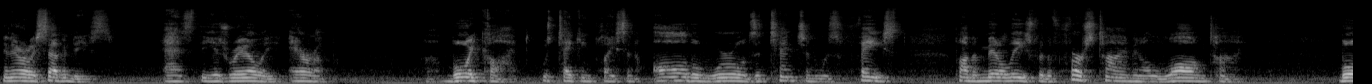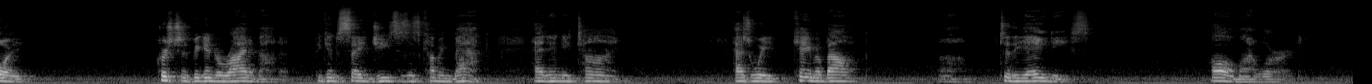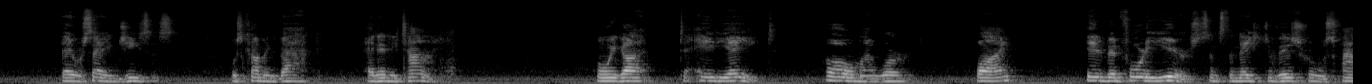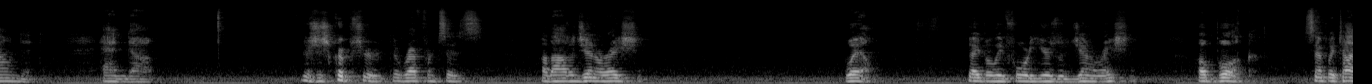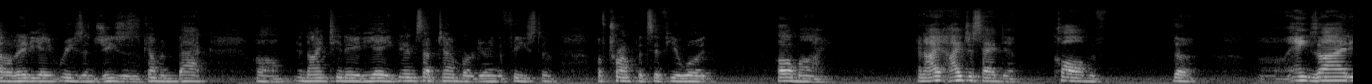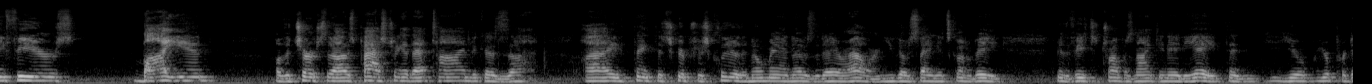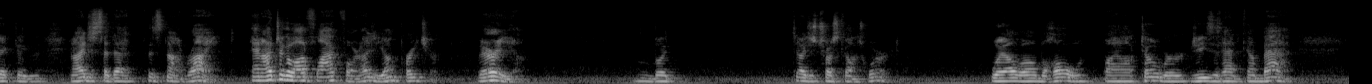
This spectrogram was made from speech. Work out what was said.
In the early 70s, as the Israeli Arab uh, boycott was taking place and all the world's attention was faced upon the Middle East for the first time in a long time. Boy, Christians begin to write about it, begin to say Jesus is coming back at any time. As we came about uh, to the 80s, oh my word, they were saying Jesus was coming back at any time. When we got to 88, oh my word. Why? It had been 40 years since the nation of Israel was founded. And uh, there's a scripture that references about a generation. Well, they believe 40 years was a generation. A book simply titled 88 Reasons Jesus is Coming Back um, in 1988, in September, during the Feast of, of Trumpets, if you would. Oh my. And I, I just had to calm the, the uh, anxiety, fears, buy in of the church that I was pastoring at that time because I, I think the scripture is clear that no man knows the day or hour, and you go saying it's going to be in the Feast of Trumpets 1988, then you're, you're predicting. And I just said that that's not right. And I took a lot of flack for it. I was a young preacher, very young. But I just trust God's word. Well, lo and behold, by October, Jesus hadn't come back.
